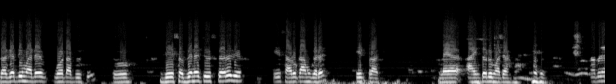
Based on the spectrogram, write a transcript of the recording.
પ્રગતિ માટે વોટ આપું છું. તો જે સભ્યને ચૂઝ કરે છે એ સારું કામ કરે. એ જ પ્રાર્થ ને આ ઇન્ટરવ્યુ માટે આપણે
